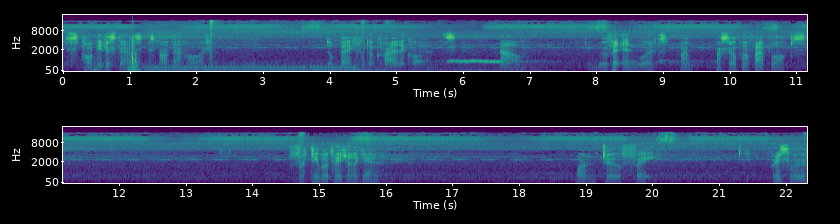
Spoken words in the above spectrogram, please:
Just copy the steps, it's not that hard. Don't beg, don't cry in the comments. Now, you move it inwards by, by 0.5 blocks. 15 rotation again. One, two, three. Pretty smooth.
